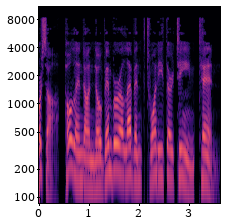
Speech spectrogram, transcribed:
Warsaw, Poland on November 11, 2013, 10.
